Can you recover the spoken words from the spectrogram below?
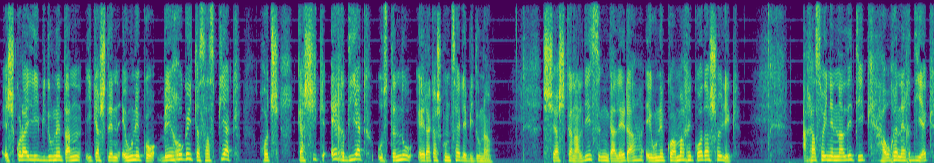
eskola bidunetan ikasleen euneko berrogeita zazpiak, hots kasik erdiak usten du erakaskuntza elebiduna. Seaskan aldiz, galera euneko amarrekoa da soilik. Arrazoinen aldetik, hauren erdiek,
